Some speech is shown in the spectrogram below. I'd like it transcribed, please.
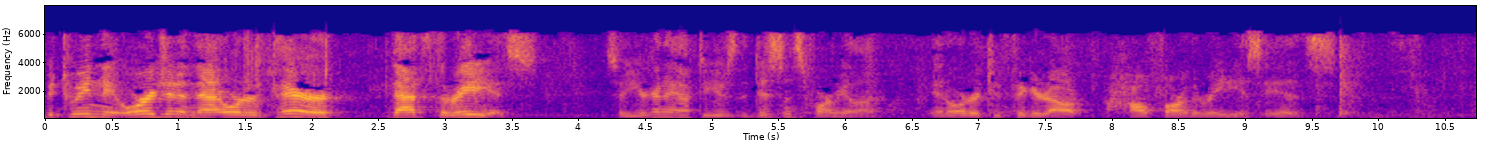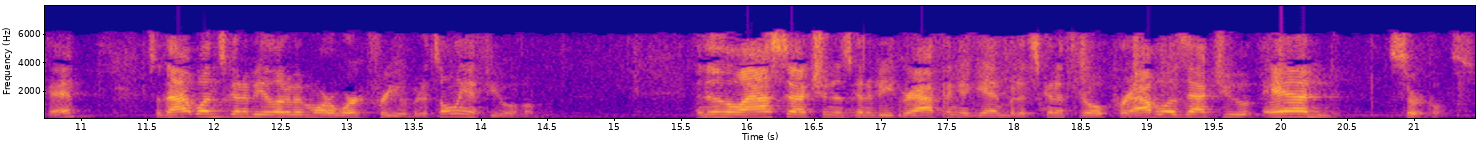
between the origin and that ordered pair, that's the radius. So you're going to have to use the distance formula in order to figure out how far the radius is. Okay? So that one's going to be a little bit more work for you, but it's only a few of them. And then the last section is going to be graphing again, but it's going to throw parabolas at you and circles.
